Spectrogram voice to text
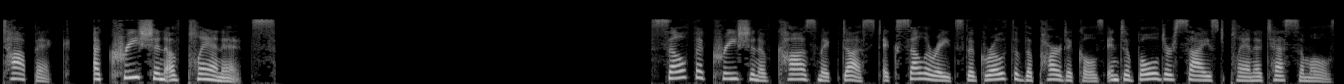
Topic. Accretion of planets Self-accretion of cosmic dust accelerates the growth of the particles into boulder-sized planetesimals.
